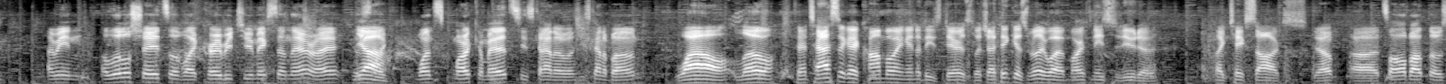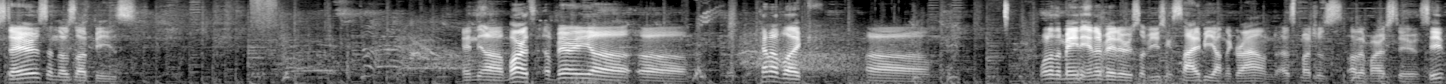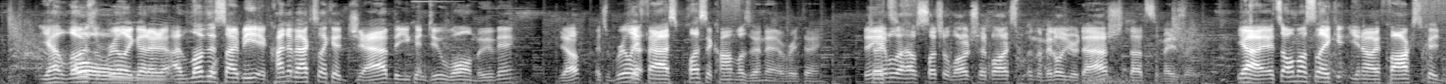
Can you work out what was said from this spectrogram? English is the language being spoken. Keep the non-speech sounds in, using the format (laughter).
I mean, a little shades of like Kirby 2 mixed in there, right? Yeah. Like, once Marth commits, he's kind of he's kind of boned. Wow, Lowww. Fantastic at comboing into these dairs, which I think is really what Marth needs to do to, like, take stocks. Yep, uh, it's all about those stairs and those up Bs. And uh, Marth, a very uh, uh, kind of like um, one of the main innovators of using side B on the ground as much as other Marths do. See? Yeah, Lowww's Oh. really good at it. Oh. I love this side B. It kind of acts like a jab that you can do while moving. Yep. It's really Yeah. fast, plus it combos into everything. Being So able to have such a large hitbox in the middle of your dash, that's amazing. Yeah, it's almost like, you know, if Fox could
